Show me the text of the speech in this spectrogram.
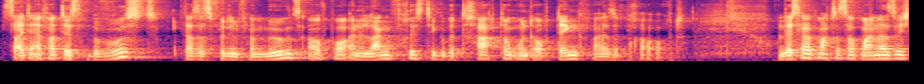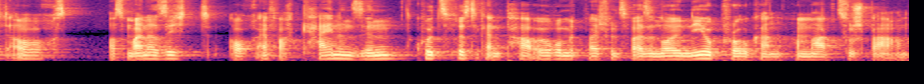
Seid einfach dessen bewusst, dass es für den Vermögensaufbau eine langfristige Betrachtung und auch Denkweise braucht. Und deshalb macht es aus meiner Sicht auch aus meiner Sicht auch einfach keinen Sinn, kurzfristig ein paar Euro mit beispielsweise neuen Neobrokern am Markt zu sparen.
